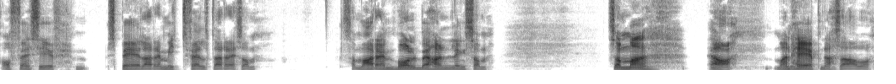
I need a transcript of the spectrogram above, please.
offensiv spelare, mittfältare som, som har en bollbehandling som, som man, ja, man häpnas av. Och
